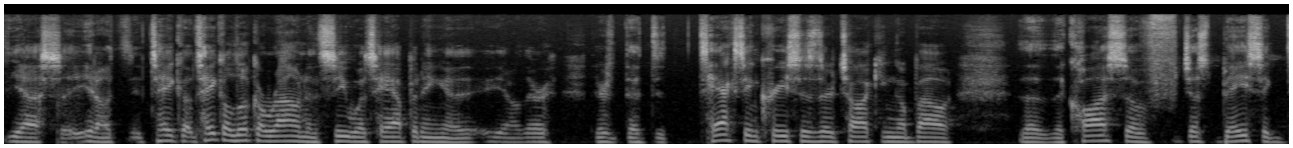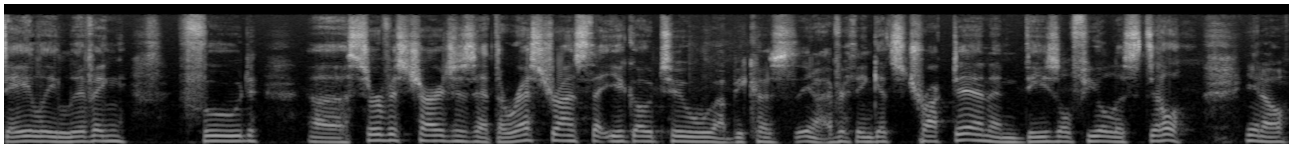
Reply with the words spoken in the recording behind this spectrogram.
yes, you know, take a, take a look around and see what's happening. Uh, you know, there there's the, the tax increases they're talking about the the costs of just basic daily living, food, uh, service charges at the restaurants that you go to, uh, because you know everything gets trucked in, and diesel fuel is still, you know,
